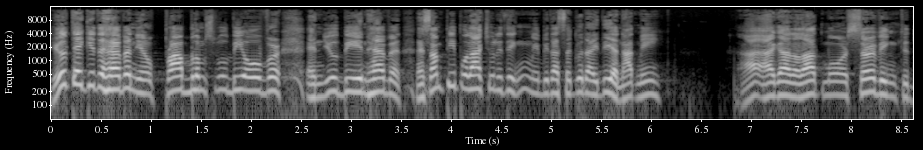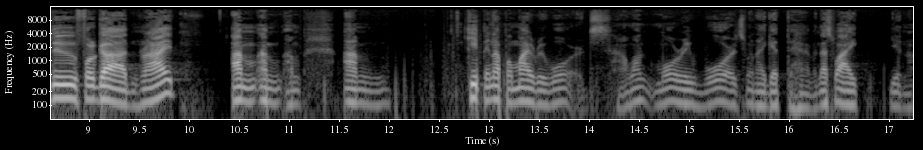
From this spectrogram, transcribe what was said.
He'll take you to heaven, you know, problems will be over and you'll be in heaven. And some people actually think, hmm, maybe that's a good idea, not me. I, I, got a lot more serving to do for God, right? I'm, I'm, I'm, I'm keeping up on my rewards. I want more rewards when I get to heaven. That's why, I, you know.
